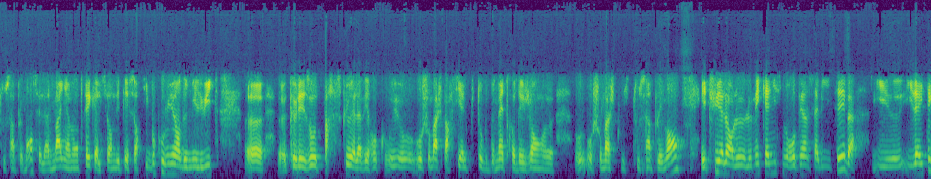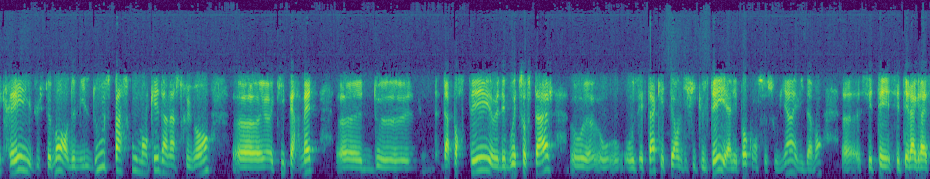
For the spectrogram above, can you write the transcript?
tout, simplement. C'est l'Allemagne a montré qu'elle s'en était sortie beaucoup mieux en 2008 euh, que les autres parce qu'elle avait recouru au, chômage partiel plutôt que de mettre des gens euh, au, chômage tout, simplement. Et puis alors, le, le mécanisme européen de stabilité, bah, il, il, a été créé justement en 2012 parce qu'on manquait d'un instrument qui permette d'apporter des bouées de sauvetage aux, États qui étaient en difficulté. Et à l'époque, on se souvient évidemment, c'était c'était la Grèce.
